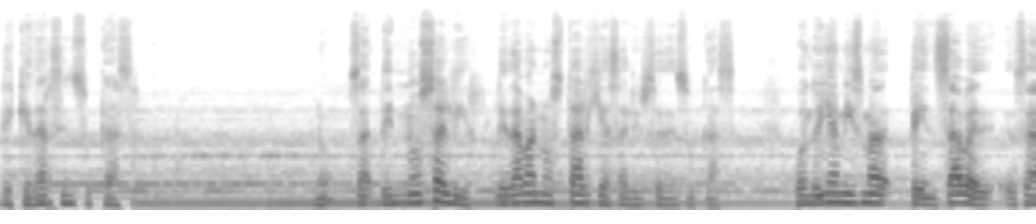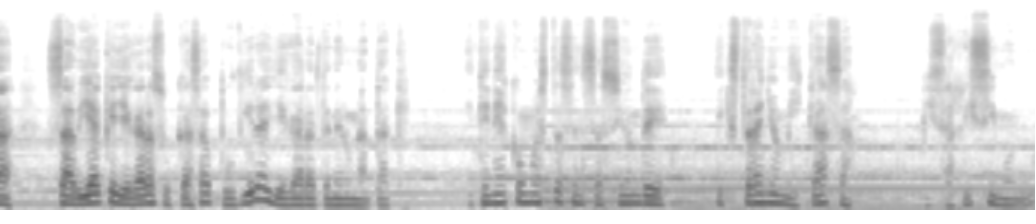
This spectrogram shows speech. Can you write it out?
de quedarse en su casa. ¿No? O sea, de no salir. Le daba nostalgia salirse de su casa. Cuando ella misma pensaba, o sea, sabía que llegar a su casa pudiera llegar a tener un ataque. Y tenía como esta sensación de extraño mi casa. Bizarrísimo, ¿no?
